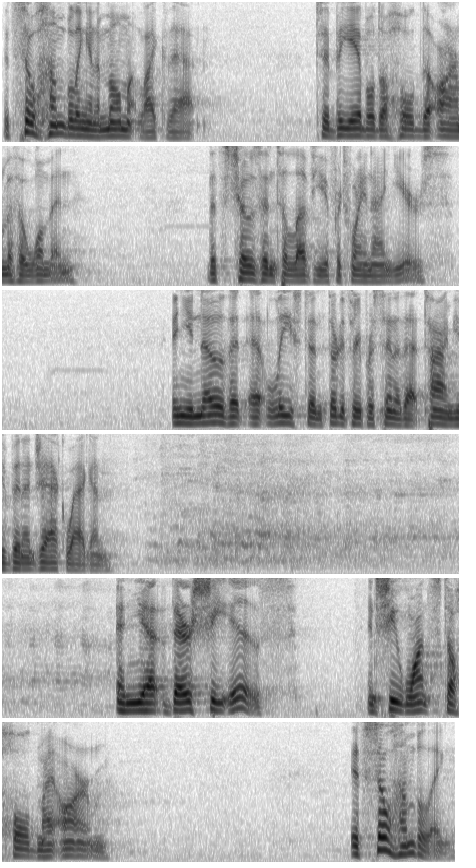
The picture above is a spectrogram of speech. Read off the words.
It's so humbling in a moment like that to be able to hold the arm of a woman that's chosen to love you for 29 years. And you know that at least in 33% of that time, you've been a jackwagon. and yet there she is, and she wants to hold my arm. It's so humbling.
